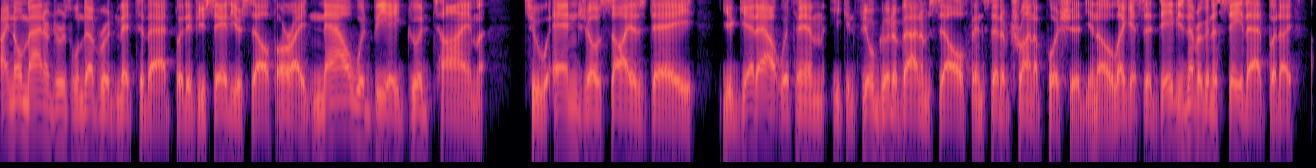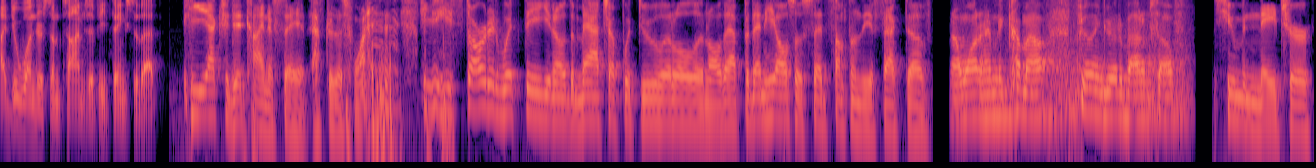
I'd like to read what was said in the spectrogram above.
I know managers will never admit to that, but if you say to yourself, all right, now would be a good time to end Josiah's day you get out with him. He can feel good about himself instead of trying to push it. You know, like I said, Davey's never going to say that, but I, I do wonder sometimes if he thinks of that. He actually did kind of say it after this one. he, he started with the, you know, the matchup with Doolittle and all that, but then he also said something to the effect of, I wanted him to come out feeling good about himself. It's human nature,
